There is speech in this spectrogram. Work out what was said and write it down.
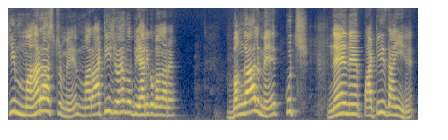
कि महाराष्ट्र में मराठी जो है वो बिहारी को भगा रहे बंगाल में कुछ नए नए पार्टीज़ आई हैं।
